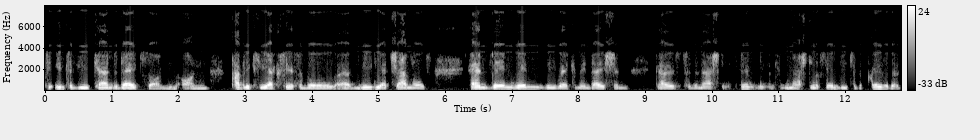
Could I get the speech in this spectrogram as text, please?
to interview candidates on, on publicly accessible uh, media channels. And then when the recommendation goes to the National Assembly and from the National Assembly to the President,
